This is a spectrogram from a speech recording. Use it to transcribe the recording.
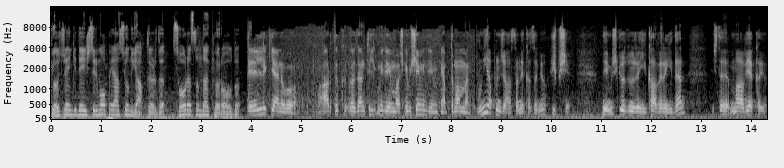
Göz rengi değiştirme operasyonu yaptırdı. Sonrasında kör oldu. Delilik yani bu. Artık özentilik mi diyeyim, başka bir şey mi diyeyim? Yaptırmam ben. Bunu yapınca hasta ne kazanıyor? Hiçbir şey. Neymiş? Gözünün rengi kahverengiden işte maviye kayıyor.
